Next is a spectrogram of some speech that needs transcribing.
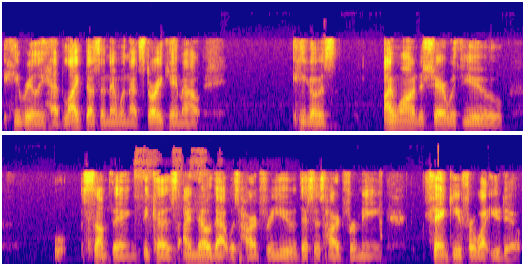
he really had liked us and then when that story came out he goes I wanted to share with you something because I know that was hard for you. This is hard for me. Thank you for what you do.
